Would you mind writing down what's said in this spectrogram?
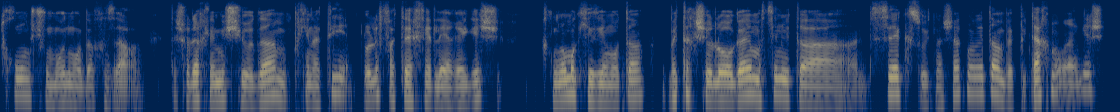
תחום שהוא מאוד מאוד אכזר. אתה שולח למי שיודע, מבחינתי, לא לפתח אליה רגש, אנחנו לא מכירים אותה, בטח שלא, גם אם עשינו איתה סקס או התנשקנו איתם ופיתחנו רגש,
